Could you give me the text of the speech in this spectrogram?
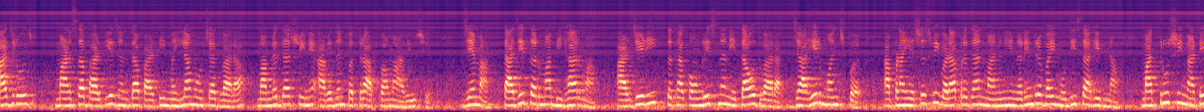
આજરોજ માણસા ભારતીય જનતા પાર્ટી મહિલા મોરચા દ્વારા મામલતદારશ્રીને આવેદનપત્ર આપવામાં આવ્યું છે. જેમાં તાજેતરમાં બિહારમાં આરજેડી તથા કોંગ્રેસના નેતાઓ દ્વારા જાહેર મંચ પર આપણા યશસ્વી વડાપ્રધાન માનનીય નરેન્દ્રભાઈ મોદી સાહેબના માતૃશ્રી માટે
